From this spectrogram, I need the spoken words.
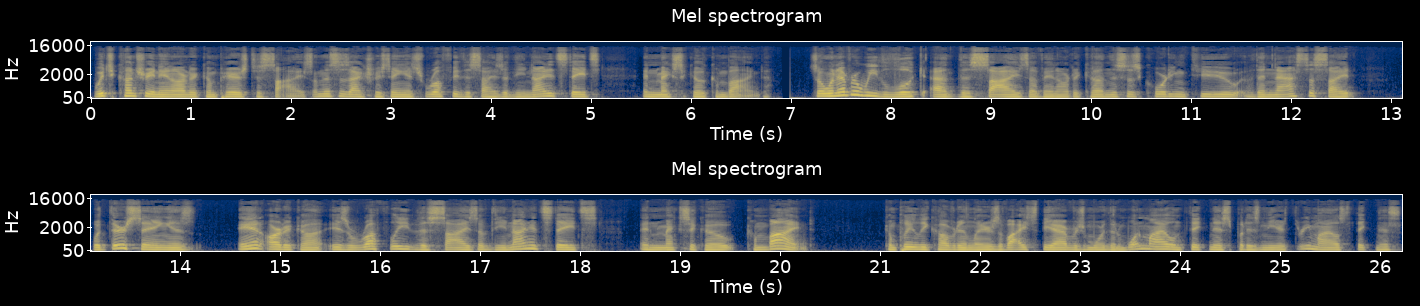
which country in Antarctica compares to size? And this is actually saying it's roughly the size of the United States and Mexico combined. So, whenever we look at the size of Antarctica, and this is according to the NASA site, what they're saying is Antarctica is roughly the size of the United States and Mexico combined. Completely covered in layers of ice, the average more than one mile in thickness, but is near three miles thickness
